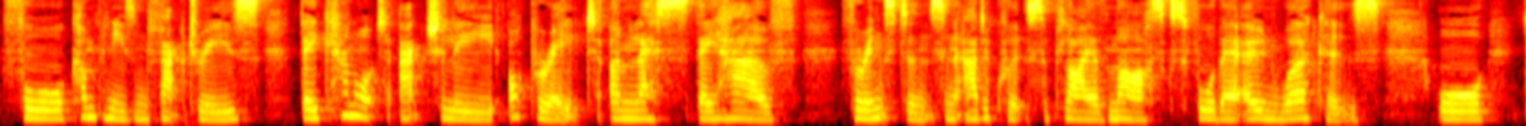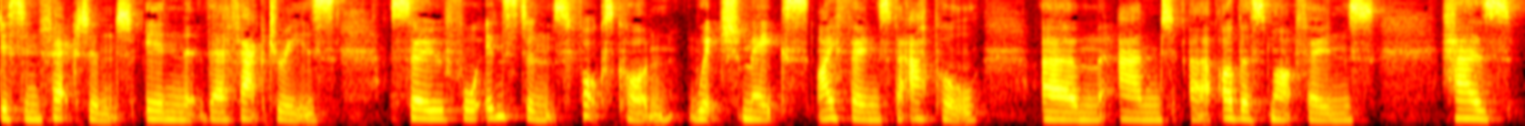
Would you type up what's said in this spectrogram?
for companies and factories. They cannot actually operate unless they have, for instance, an adequate supply of masks for their own workers or disinfectant in their factories. So, for instance, Foxconn, which makes iPhones for Apple um, and uh, other smartphones, has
